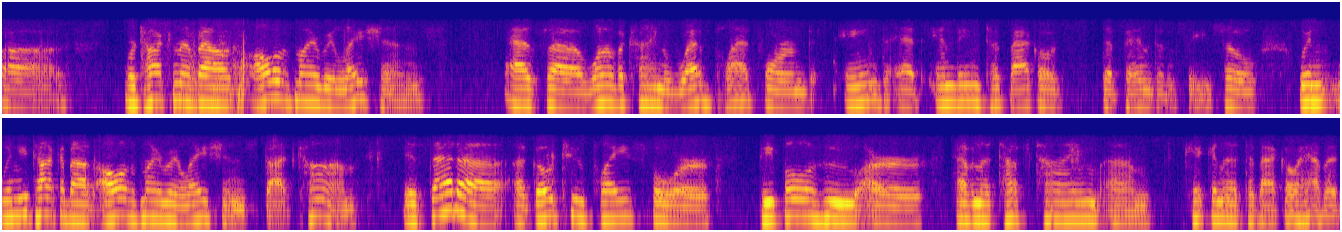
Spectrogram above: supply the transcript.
uh, we're talking about all of my relations as a one of a kind web platform aimed at ending tobacco dependency. So when when you talk about allofmyrelations.com, is that a, a go-to place for people who are having a tough time um, kicking a tobacco habit?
